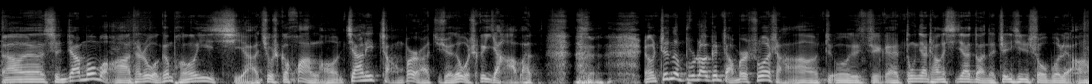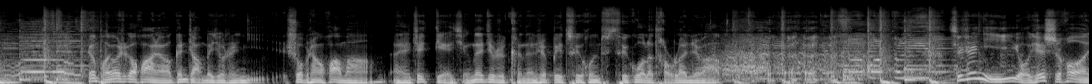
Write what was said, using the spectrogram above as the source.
然后沈家某某啊，他说我跟朋友一起啊，就是个话痨，家里长辈啊就觉得我是个哑巴，然后真的不知道跟长辈说啥啊，就这个东家长西家短的，真心受不了。跟朋友是个话聊，跟长辈就是你说不上话吗？哎，这典型的就是可能是被催婚催过了头了，你知道吗？其实你有些时候啊，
